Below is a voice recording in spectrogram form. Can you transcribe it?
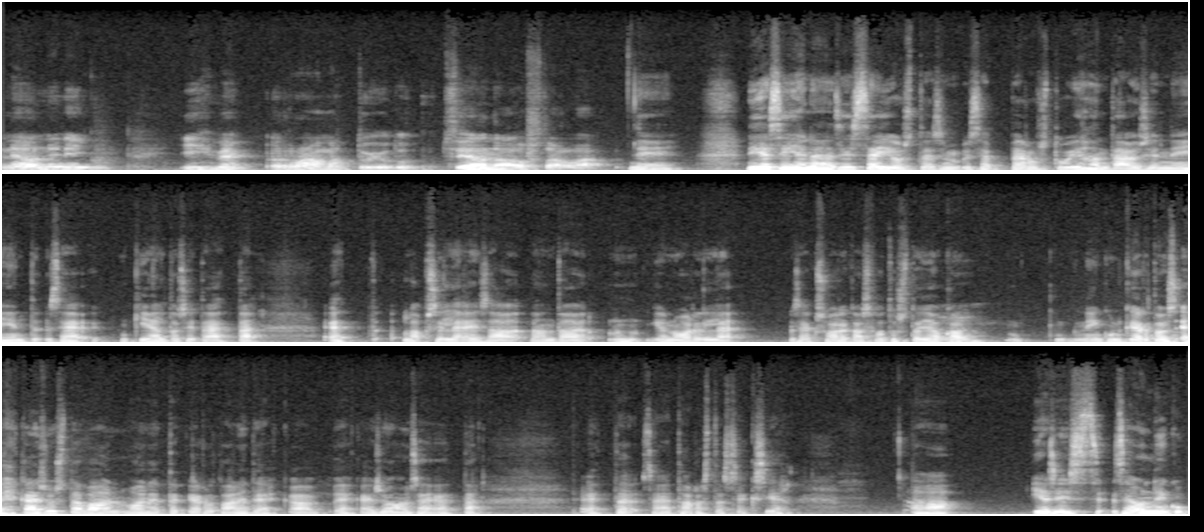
ne on ne niinku ihme raamattu jutut siellä Mm. taustalla. Niin. niin ja siihenhän siis se just, se perustuu ihan täysin niihin, se kielto sitä, että, että lapsille ei saa antaa ja nuorille seksuaalikasvatusta, joka mm. niin kuin kertoisi ehkäisystä, vaan, vaan että kerrotaan, että ehkä, ehkäisy on se, että, että sä et harrasta seksiä. Uh, ja siis se on niin kuin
